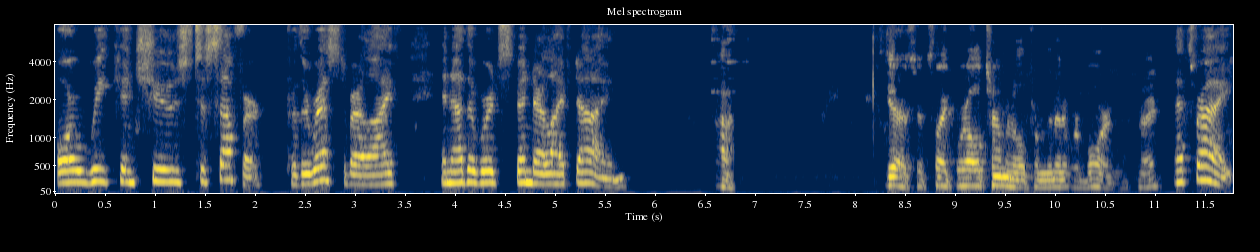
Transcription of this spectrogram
or we can choose to suffer for the rest of our life. In other words, spend our life dying. Ah. Yes, it's like we're all terminal from the minute we're born, right? That's right.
